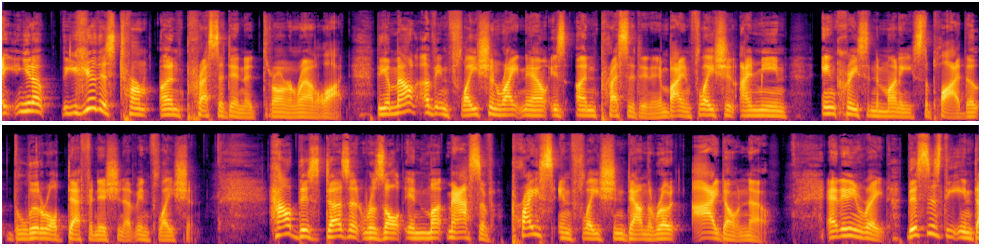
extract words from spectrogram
you know, you hear this term unprecedented thrown around a lot. The amount of inflation right now is unprecedented. And by inflation, I mean increase in the money supply, the, the literal definition of inflation. How this doesn't result in m- massive price inflation down the road, I don't know. At any rate, this is the indi-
